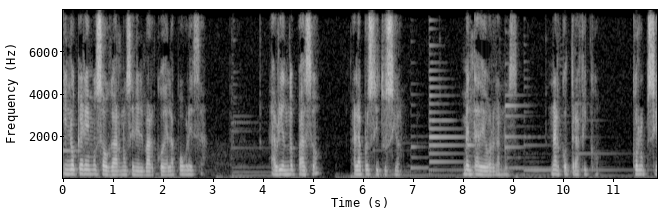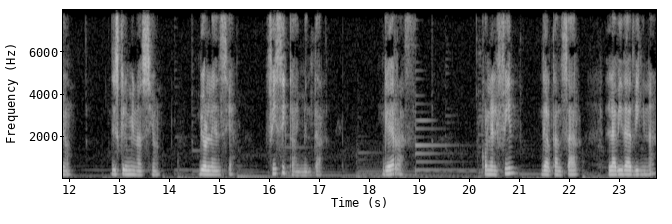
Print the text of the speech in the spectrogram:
y no queremos ahogarnos en el barco de la pobreza, abriendo paso a la prostitución, venta de órganos, narcotráfico, corrupción, discriminación, violencia física y mental, guerras, con el fin de alcanzar la vida digna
